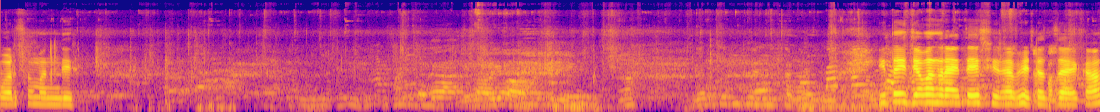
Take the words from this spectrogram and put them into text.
वरचं मंदिर. इथे जेवण राहते शिरा भेटत जाय का?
